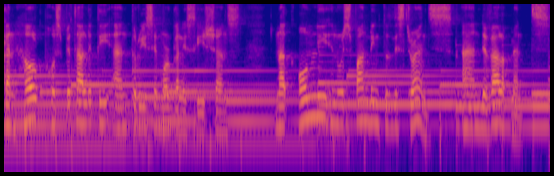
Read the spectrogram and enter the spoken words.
can help hospitality and tourism organizations not only in responding to these trends and developments,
